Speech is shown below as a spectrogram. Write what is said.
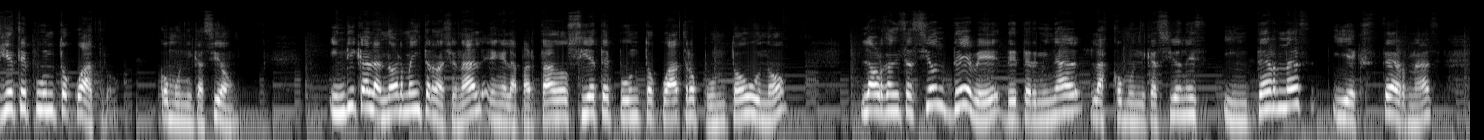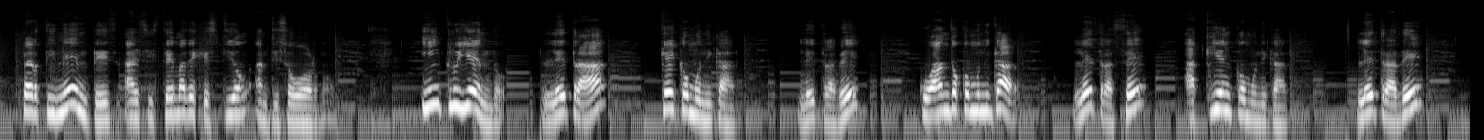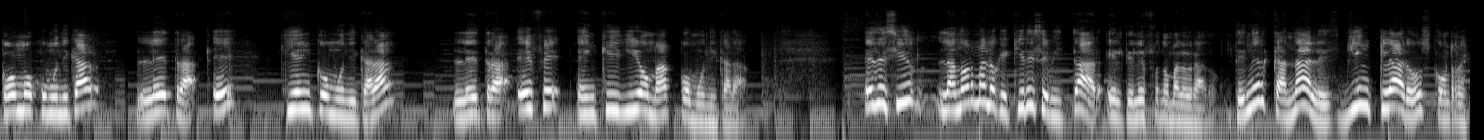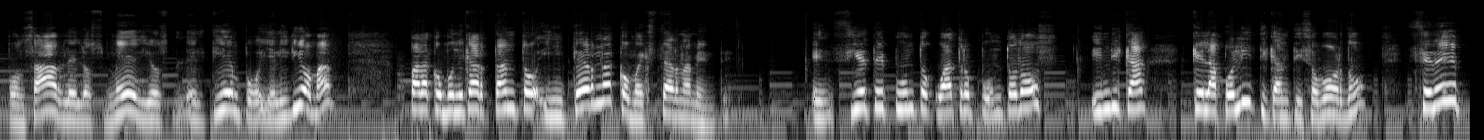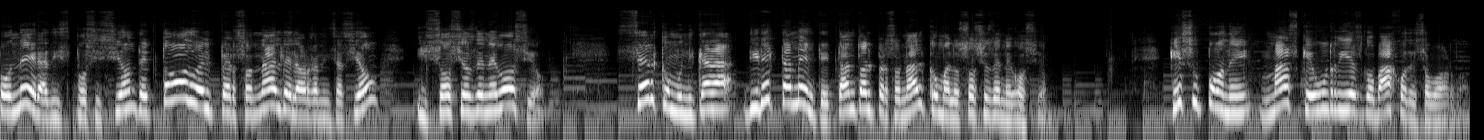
7.4. Comunicación. Indica la norma internacional en el apartado 7.4.1 la organización debe determinar las comunicaciones internas y externas pertinentes al sistema de gestión antisoborno, incluyendo letra A, qué comunicar, letra B, cuándo comunicar, letra C, a quién comunicar, letra D, cómo comunicar, letra E, quién comunicará, letra F, en qué idioma comunicará. Es decir, la norma lo que quiere es evitar el teléfono malogrado. Tener canales bien claros con responsables, los medios, el tiempo y el idioma para comunicar tanto interna como externamente. En 7.4.2 indica que la política antisoborno se debe poner a disposición de todo el personal de la organización y socios de negocio ser comunicada directamente tanto al personal como a los socios de negocio, que supone más que un riesgo bajo de soborno.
